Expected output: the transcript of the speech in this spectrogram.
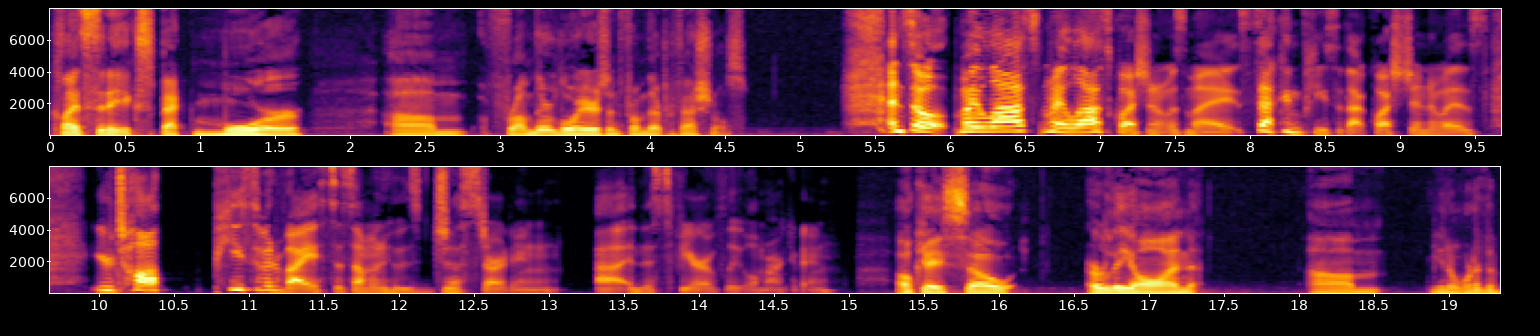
clients today expect more um, from their lawyers and from their professionals. And so my last my last question it was my second piece of that question was your top piece of advice to someone who's just starting uh, in the sphere of legal marketing. Okay, so early on, um, you know, one of the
